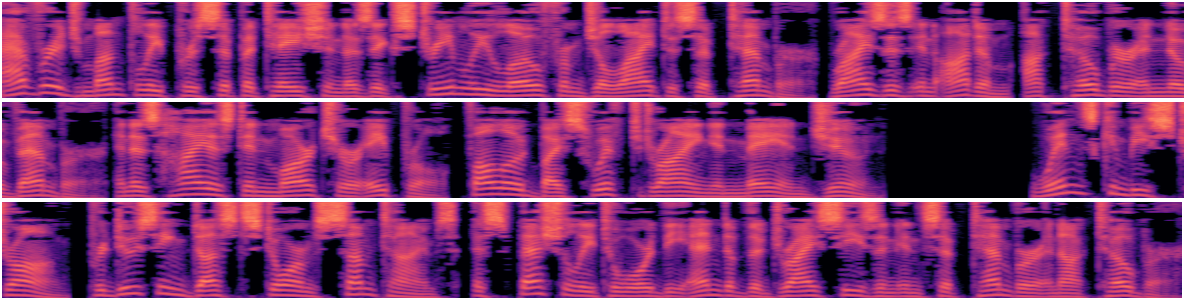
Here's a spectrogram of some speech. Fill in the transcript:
Average monthly precipitation is extremely low from July to September, rises in autumn October and, November and is highest in March or April, followed by swift drying in May and June. Winds can be strong, producing dust storms sometimes, especially toward the end of the dry season in September and October.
